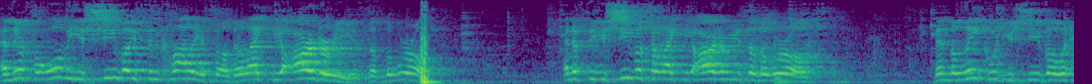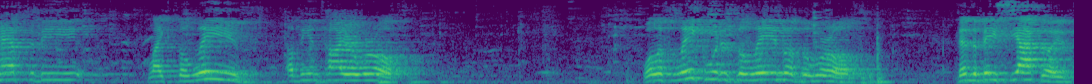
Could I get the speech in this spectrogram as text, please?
And therefore all the yeshivas in Klal Yisrael, they're like the arteries of the world. And if the yeshivas are like the arteries of the world, then the Lakewood yeshiva would have to be like the lathe of the entire world. Well, if Lakewood is the lathe of the world, then the Beis Yaakov,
